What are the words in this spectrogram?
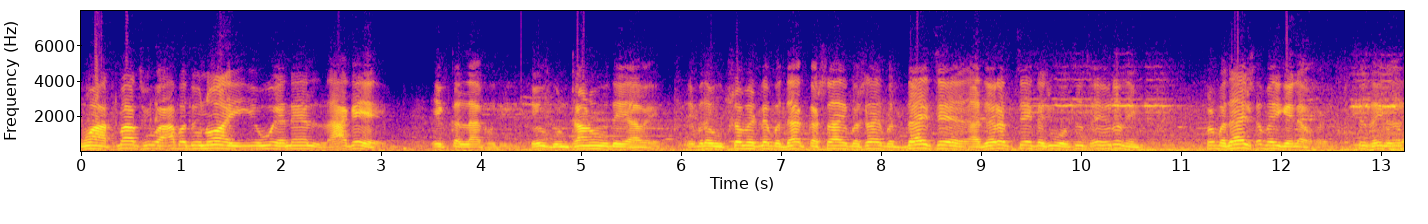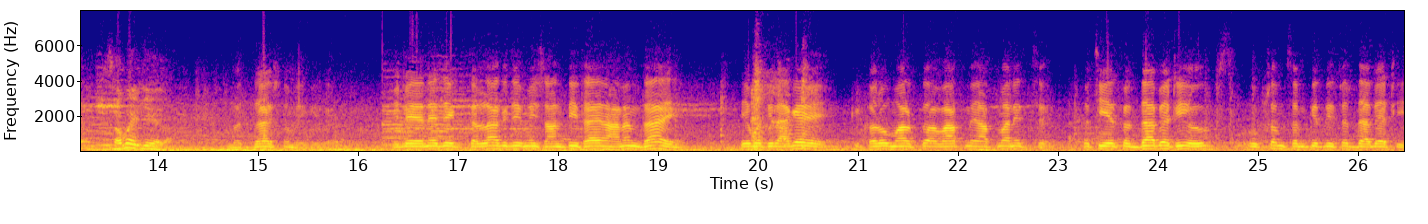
હું આત્મા છું આ બધું ન હોય એવું એને લાગે એક કલાક સુધી. એવું ગુંઠાણું ઉદય આવે. એ બધા ઉપશમ એટલે બધા કસાય બસાય બધાય છે હાજર જ છે કશું ઓછું થયું નથી. પણ બધા સમય ગયેલા હોય. શું થઈ છે? સમય ગયેલા. બધા સમય ગયેલા. એટલે એને જે કલાક જે શાંતિ થાય આનંદ થાય એ પછી લાગે કે ખરો માર્ગ તો આ વાત ને આત્માને જ છે. પછી એ શ્રદ્ધા બેઠી ઉપસમ સંકેતની શ્રદ્ધા બેઠી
